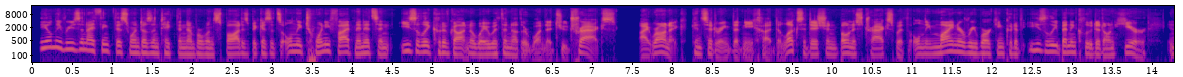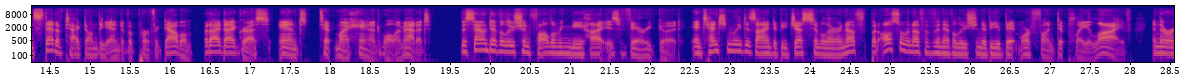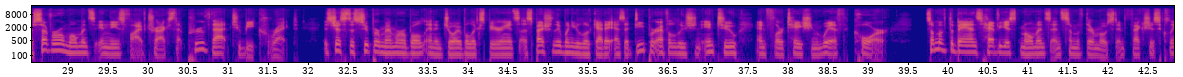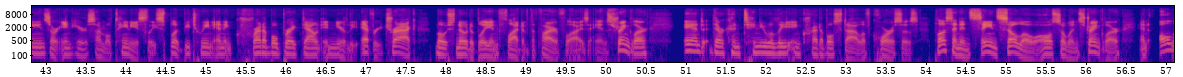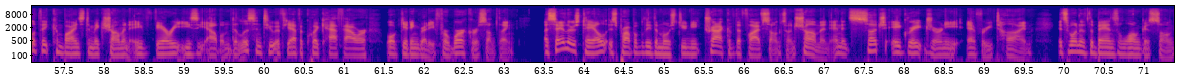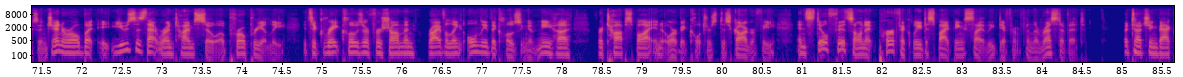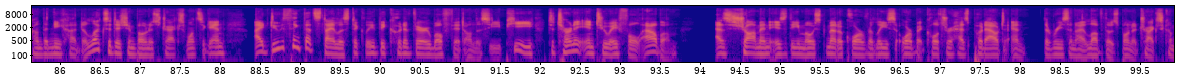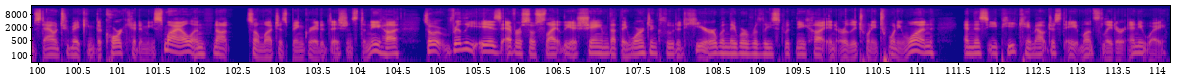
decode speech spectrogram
The only reason I think this one doesn't take the number one spot is because it's only 25 minutes and easily could have gotten away with another one to two tracks. Ironic, considering the Nija Deluxe Edition bonus tracks with only minor reworking could have easily been included on here, instead of tacked on the end of a perfect album, but I digress, and tip my hand while I'm at it. The sound evolution following Nija is very good, intentionally designed to be just similar enough, but also enough of an evolution to be a bit more fun to play live, and there are several moments in these five tracks that prove that to be correct. It's just a super memorable and enjoyable experience, especially when you look at it as a deeper evolution into and flirtation with core. Some of the band's heaviest moments and some of their most infectious cleans are in here simultaneously, split between an incredible breakdown in nearly every track, most notably in Flight of the Fireflies and Strangler, and their continually incredible style of choruses, plus an insane solo also in Strangler, and all of it combines to make Shaman a very easy album to listen to if you have a quick half hour while getting ready for work or something. A Sailor's Tale is probably the most unique track of the five songs on Shaman, and it's such a great journey every time. It's one of the band's longest songs in general, but it uses that runtime so appropriately. It's a great closer for Shaman, rivaling only the closing of Nija for top spot in Orbit Culture's discography, and still fits on it perfectly despite being slightly different from the rest of it. But touching back on the Nija Deluxe Edition bonus tracks once again, I do think that stylistically they could have very well fit on this EP to turn it into a full album. As Shaman is the most metalcore release Orbit Culture has put out, and the reason I love those bonus tracks comes down to making the core kid in me smile, and not so much as being great additions to Nija, so it really is ever so slightly a shame that they weren't included here when they were released with Nija in early 2021, and this EP came out just 8 months later anyway.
